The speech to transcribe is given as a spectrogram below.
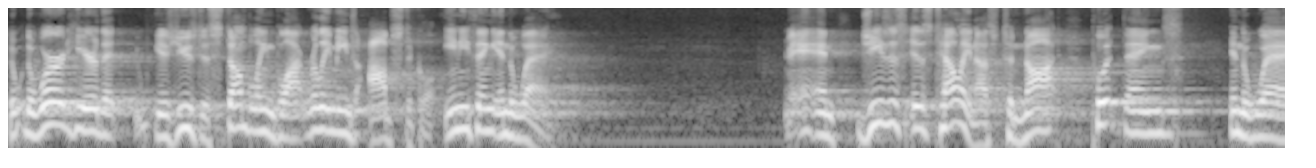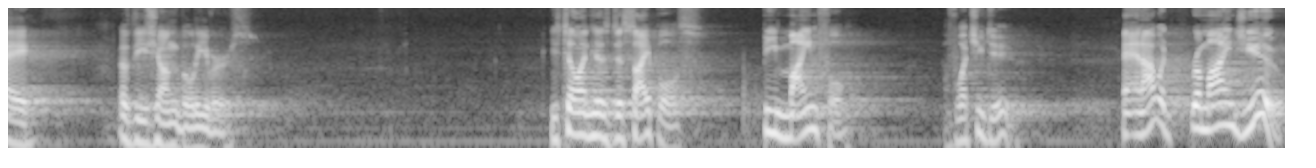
The, the word here that is used as stumbling block really means obstacle, anything in the way. And Jesus is telling us to not put things in the way of these young believers. He's telling his disciples, be mindful of what you do. And I would remind you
